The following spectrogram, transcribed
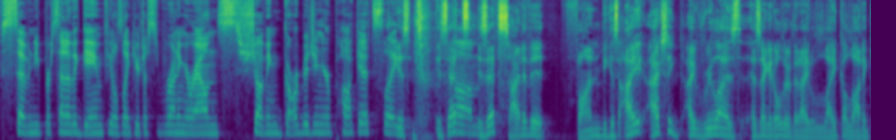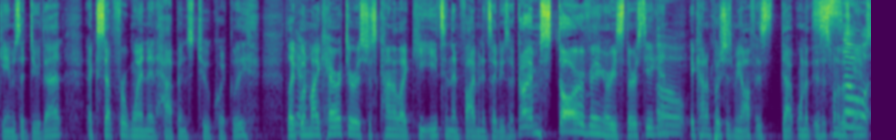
70% of the game feels like you're just running around shoving garbage in your pockets. Like, is is that um, is that side of it fun because I actually I realized as I get older that I like a lot of games that do that except for when it happens too quickly. Like Yeah. when my character is just kind of like he eats and then 5 minutes later he's like I'm starving or he's thirsty again. Oh. It kind of pushes me off. Is that one of is this one of those so games?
